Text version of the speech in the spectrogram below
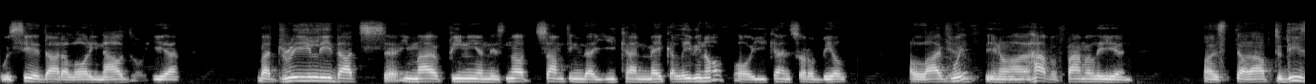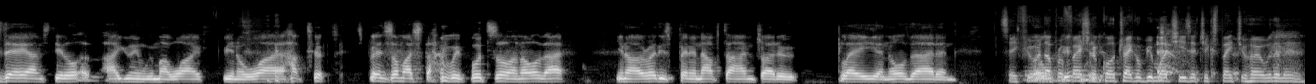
We see that a lot in outdoor here. But really, that's, uh, in my opinion, is not something that you can make a living off or you can sort of build a life yeah. with. You know, I have a family and I still up to this day, I'm still arguing with my wife, you know, why I have to spend so much time with futsal and all that. You know, I already spent enough time trying to play and all that. And so if you're in a professional contract, it would be much easier to explain to her, wouldn't it?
